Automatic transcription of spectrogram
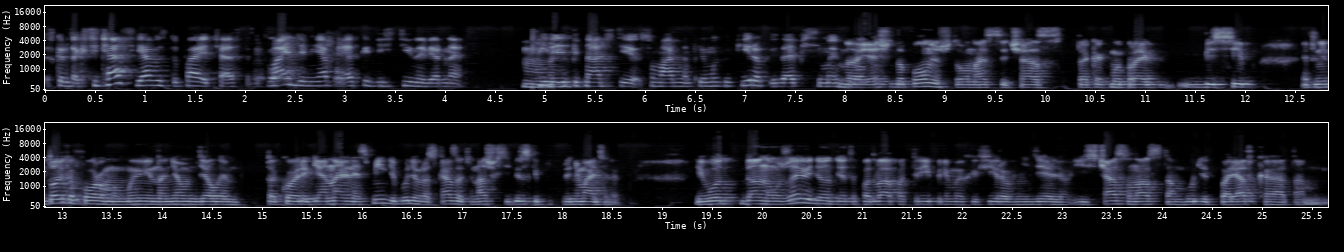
скажем так, сейчас я выступаю часто. Май для меня порядка 10, наверное. Mm-hmm. Или 15 суммарно прямых эфиров и записи моих Да, уроков. я еще дополню, что у нас сейчас, так как мы проект BSIP, это не только форум, мы на нем делаем такое региональное СМИ, где будем рассказывать о наших сибирских предпринимателях. И вот Дана уже ведет где-то по два, по три прямых эфира в неделю. И сейчас у нас там будет порядка там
